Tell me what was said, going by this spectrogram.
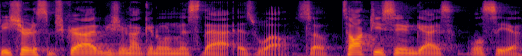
be sure to subscribe because you're not going to miss that as well. So talk to you soon, guys. We'll see you.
